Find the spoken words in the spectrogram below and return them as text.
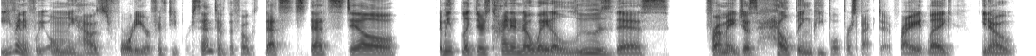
even if we only housed 40 or 50% of the folks that's that's still i mean like there's kind of no way to lose this from a just helping people perspective right? Like you know,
